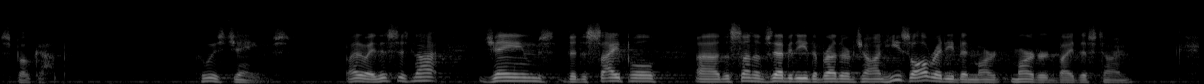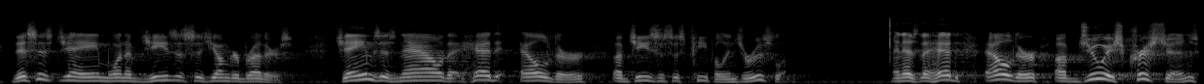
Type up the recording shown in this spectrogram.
spoke up. Who is James? By the way, this is not James, the disciple, uh, the son of Zebedee, the brother of John. He's already been mar- martyred by this time. This is James, one of Jesus' younger brothers. James is now the head elder of Jesus' people in Jerusalem. And as the head elder of Jewish Christians,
